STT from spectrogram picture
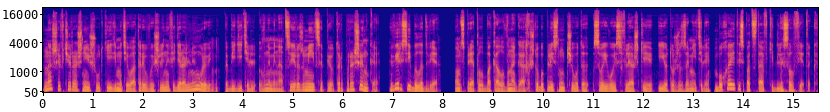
Наши вчерашние шутки и демотиваторы вышли на федеральный уровень. Победитель в номинации, разумеется, Петр Порошенко. Версий было две. Он спрятал бокал в ногах, чтобы плеснуть чего-то своего из фляжки, ее тоже заметили. Бухает из подставки для салфеток.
